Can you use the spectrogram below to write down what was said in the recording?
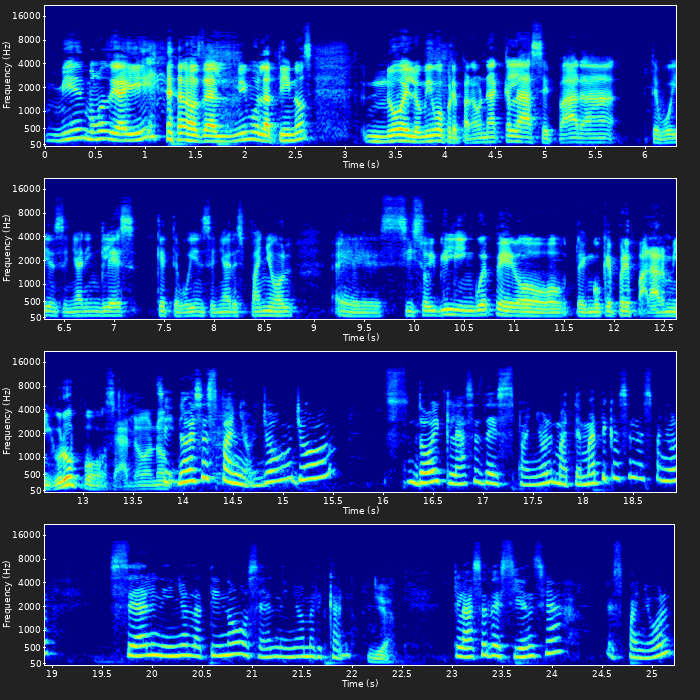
mismos de ahí, o sea, a los mismos latinos, no es lo mismo preparar una clase para, te voy a enseñar inglés, que te voy a enseñar español. Eh, sí soy bilingüe, pero tengo que preparar mi grupo, o sea, no, no. Sí, no es español. Yo, yo doy clases de español, matemáticas en español, sea el niño latino o sea el niño americano. Ya, Clase de ciencia, español,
